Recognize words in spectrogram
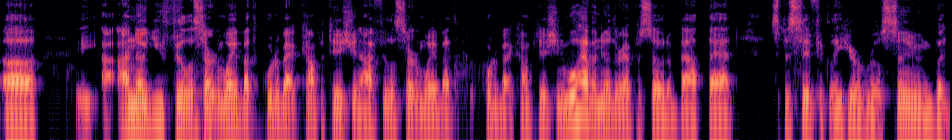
uh, I know you feel a certain way about the quarterback competition. I feel a certain way about the quarterback competition. We'll have another episode about that specifically here real soon. But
